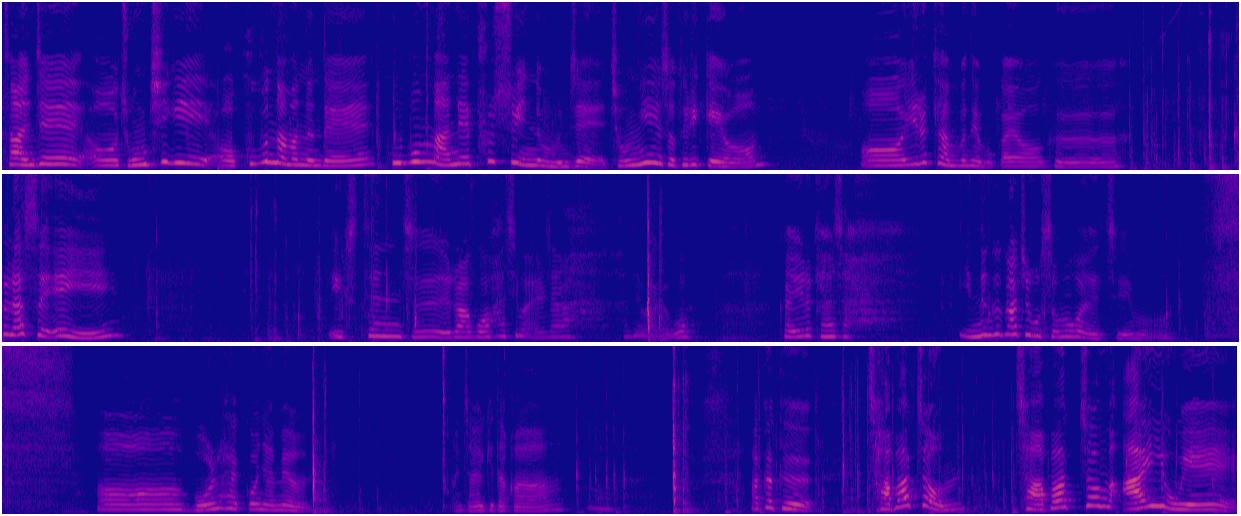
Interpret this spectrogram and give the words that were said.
자, 이제 어, 종치기 어, 9분 남았는데 9분 만에 풀 수 있는 문제 정리해서 드릴게요. 어, 이렇게 한번 해볼까요? 그 클래스 A 익스텐즈라고 하지 말자. 하지 말고 그냥 이렇게 하자. 있는 거 가지고 써먹어야지 뭐. 어, 뭘 할 거냐면 자 여기다가 어, 아까 그 자바점 자바점 IO에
